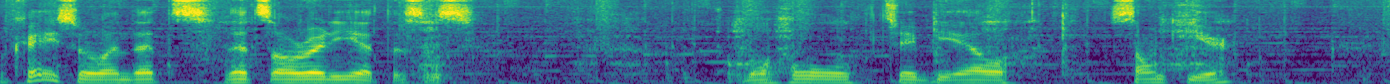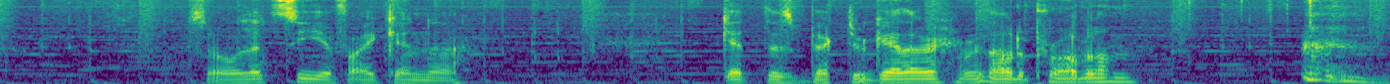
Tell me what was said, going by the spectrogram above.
Okay, so and that's that's already it. This is the whole JBL Soundgear. So let's see if I can uh, get this back together without a problem. and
